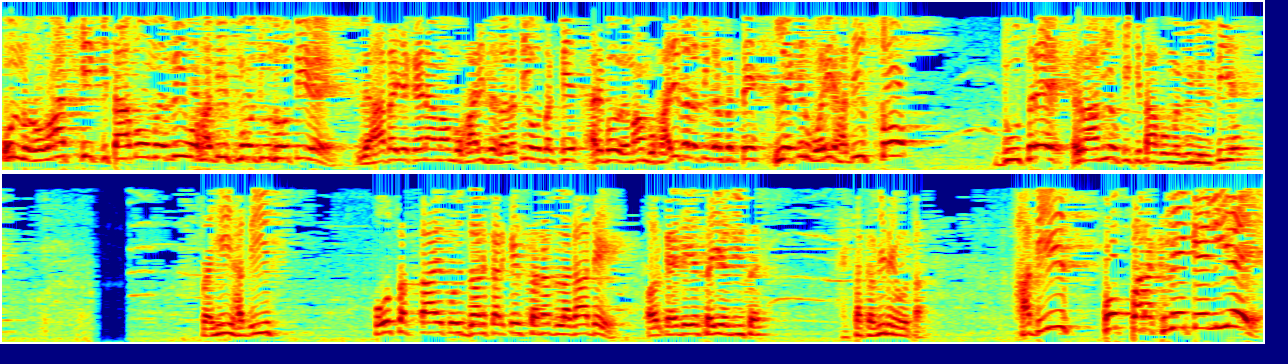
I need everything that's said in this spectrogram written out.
ان روات کی کتابوں میں بھی وہ حدیث موجود ہوتی ہے۔ لہذا یہ کہنا امام بخاری سے غلطی ہو سکتی ہے۔ ارے وہ امام بخاری غلطی کر سکتے ہیں، لیکن وہی حدیث تو دوسرے راویوں کی کتابوں میں بھی ملتی ہے۔ صحیح حدیث ہو سکتا ہے کوئی گڑھ کر کے سند لگا دے اور کہہ دے یہ صحیح حدیث ہے۔ ایسا کبھی نہیں ہوتا۔ حدیث کو پرکھنے کے لیے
